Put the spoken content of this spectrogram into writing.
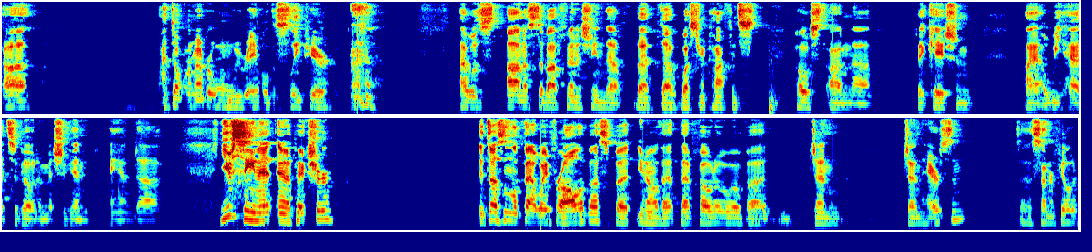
uh, I don't remember when we were able to sleep here. I was honest about finishing that that uh, Western Conference post on uh, vacation. I we had to go to Michigan, and uh, you've seen it in a picture. It doesn't look that way for all of us, but you know that that photo of uh, Jen Jen Harrison, the center fielder.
